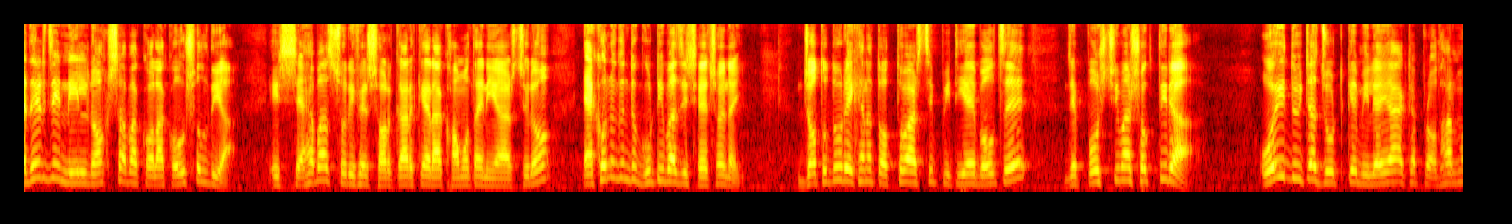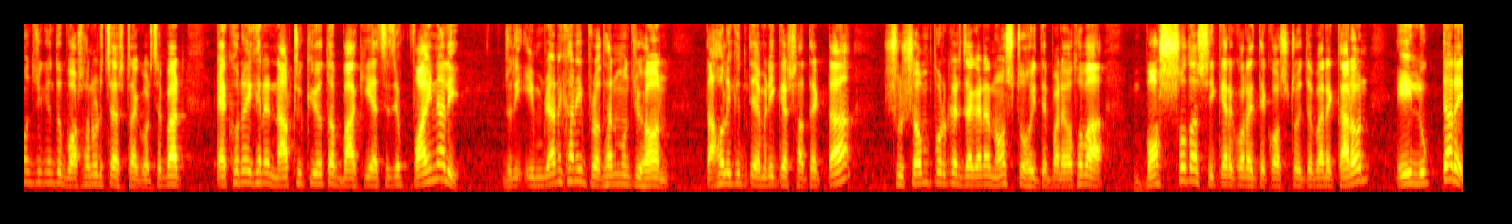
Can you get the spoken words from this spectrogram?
এদের যে নীল নকশা বা কলা কৌশল দিয়া এই শেহবাজ শরীফের সরকারকে এরা ক্ষমতায় নিয়ে আসছিল এখনও কিন্তু গুটিবাজি শেষ হয় নাই। যতদূর এখানে তথ্য আসছে, পিটিআই বলছে যে পশ্চিমা শক্তিরা ওই দুইটা জোটকে মিলাইয়া একটা প্রধানমন্ত্রী কিন্তু বসানোর চেষ্টা করছে। বাট এখনও এখানে নাটকীয়তা বাকি আছে যে ফাইনালি যদি ইমরান খানই প্রধানমন্ত্রী হন, তাহলে কিন্তু আমেরিকার সাথে একটা সুসম্পর্কের জায়গাটা নষ্ট হইতে পারে অথবা বশ্যতা স্বীকার করাইতে কষ্ট হইতে পারে। কারণ এই লুকটারে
